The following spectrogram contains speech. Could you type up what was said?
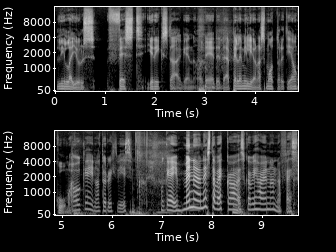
lillajulsfest i riksdagen och det är det där Pelle Miljonas motoritie on kuuma. Okej, naturligtvis. Okej, men äh, nästa vecka Mm. ska vi ha en annan fest.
